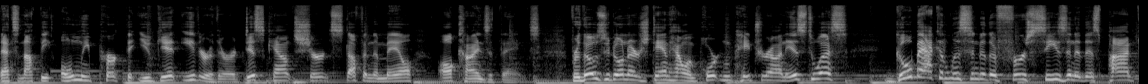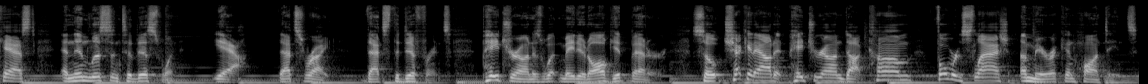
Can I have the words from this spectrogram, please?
That's not the only perk that you get either. There are discounts, shirts, stuff in the mail, all kinds of things. For those who don't understand how important Patreon is to us, go back and listen to the first season of this podcast and then listen to this one. Yeah, that's right. That's the difference. Patreon is what made it all get better. So check it out at patreon.com forward slash American Hauntings.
